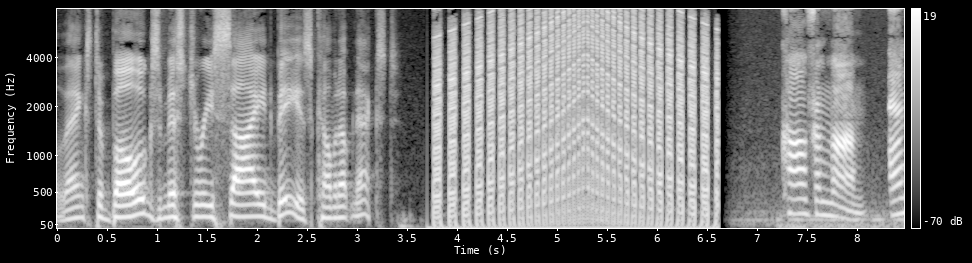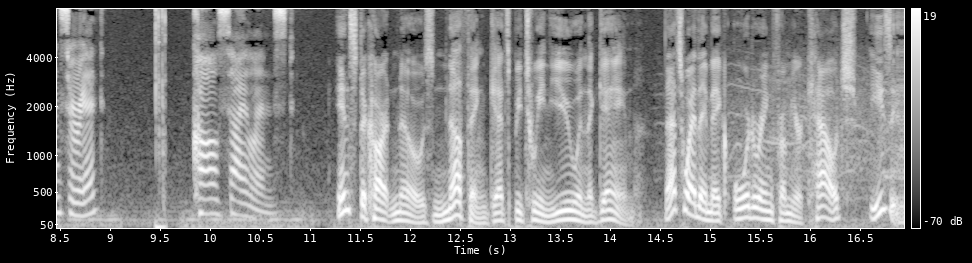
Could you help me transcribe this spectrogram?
Well, thanks to Bogues, Mystery Side B is coming up next. Call from mom. Answer it. Call silenced. Instacart knows nothing gets between you and the game. That's why they make ordering from your couch easy.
